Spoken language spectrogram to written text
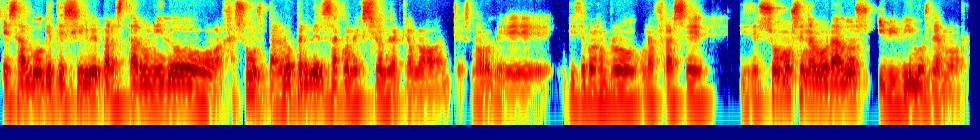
es algo que te sirve para estar unido a Jesús, para no perder esa conexión de la que hablaba antes. ¿no? dice, por ejemplo, una frase, dice, somos enamorados y vivimos de amor.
